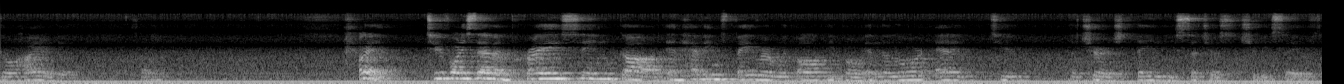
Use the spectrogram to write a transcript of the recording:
go higher there. So okay. 247 praising God and having favor with all people and the Lord added to the church daily, such as should be saved.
